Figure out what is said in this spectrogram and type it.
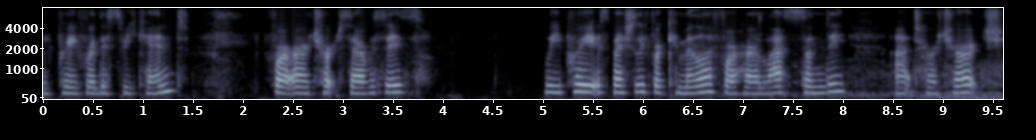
We pray for this weekend, for our church services. We pray especially for Camilla for her last Sunday at her church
